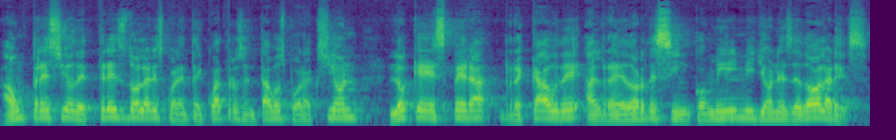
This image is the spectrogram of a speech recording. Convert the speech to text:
a un precio de 3 dólares 44 centavos por acción, lo que espera recaude alrededor de 5 mil millones de dólares.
